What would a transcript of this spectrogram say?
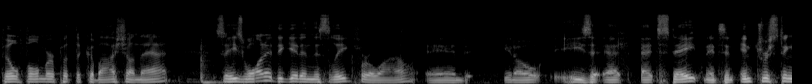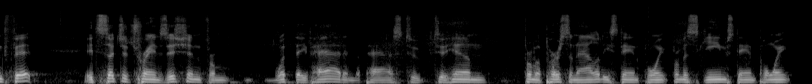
Phil Fulmer put the kibosh on that. So he's wanted to get in this league for a while, and you know he's at at state, and it's an interesting fit. It's such a transition from what they've had in the past to to him from a personality standpoint, from a scheme standpoint,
